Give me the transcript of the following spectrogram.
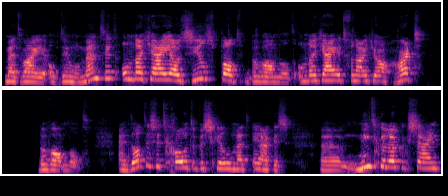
met waar je op dit moment zit, omdat jij jouw zielspad bewandelt, omdat jij het vanuit jouw hart bewandelt. En dat is het grote verschil met ergens uh, niet gelukkig zijn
